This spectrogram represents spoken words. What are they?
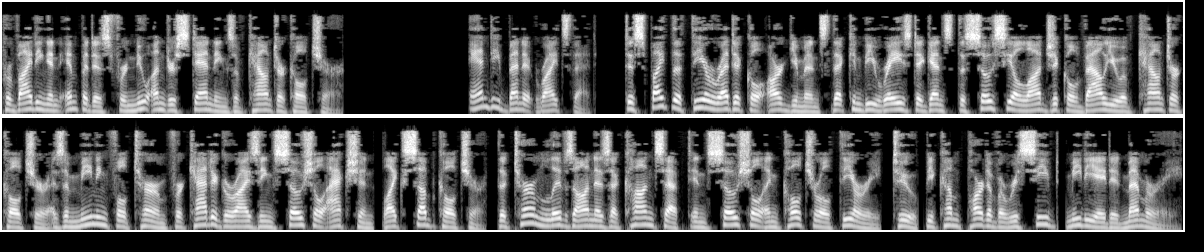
providing an impetus for new understandings of counterculture. Andy Bennett writes that, Despite the theoretical arguments that can be raised against the sociological value of counterculture as a meaningful term for categorizing social action, like subculture, the term lives on as a concept in social and cultural theory, to become part of a received, mediated memory.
